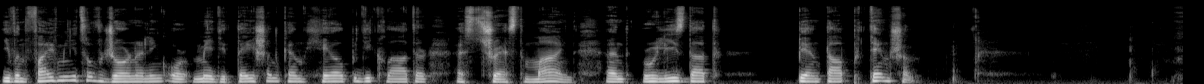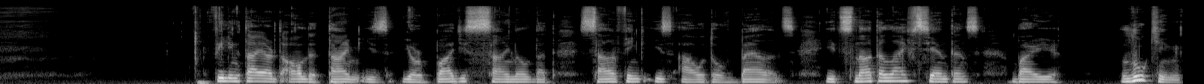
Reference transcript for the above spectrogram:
Even 5 minutes of journaling or meditation can help declutter a stressed mind and release that pent up tension. Feeling tired all the time is your body's signal that something is out of balance. It's not a life sentence by looking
